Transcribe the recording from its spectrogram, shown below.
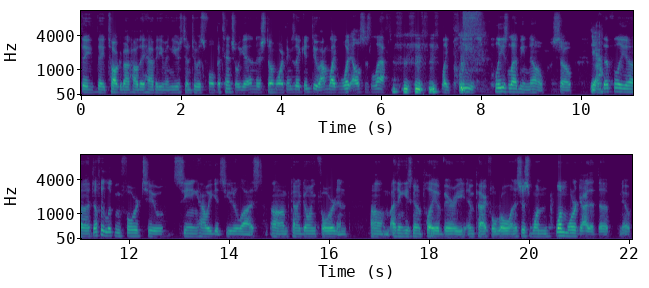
they they talk about how they haven't even used him to his full potential yet, and there's still more things they can do. I'm like, what else is left? like, please, please let me know. So yeah, I'm definitely uh definitely looking forward to seeing how he gets utilized, um, kind of going forward, and um, I think he's going to play a very impactful role, and it's just one one more guy that the you know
